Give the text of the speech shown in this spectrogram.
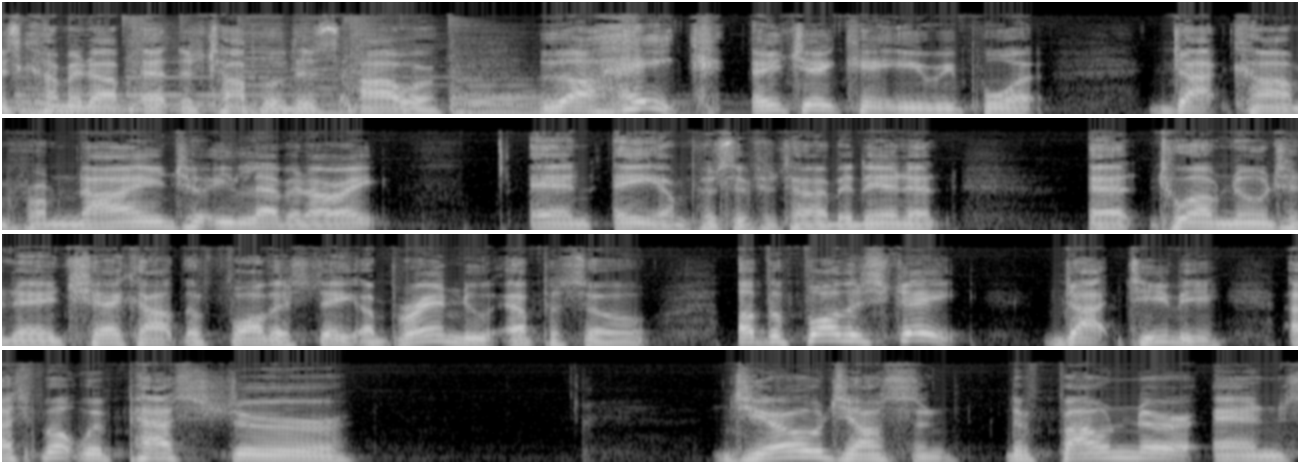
Is coming up at the top of this hour. The Hake, H-A-K-E report dot com from 9 to 11, all right? And a.m. Pacific time. And then at, at 12 noon today, check out the Fallen State, a brand new episode of the Fallen State dot TV. I spoke with Pastor Gerald Johnson, the founder and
